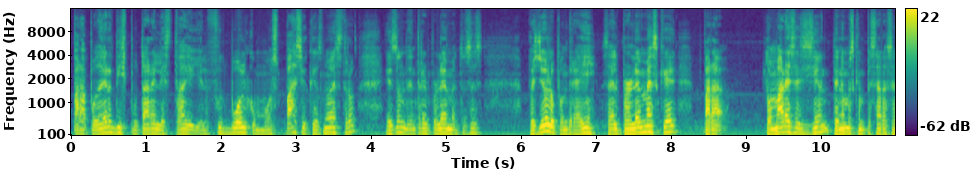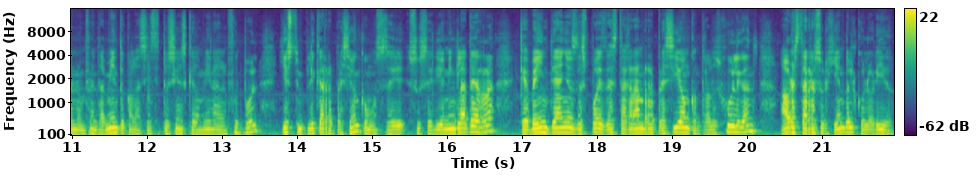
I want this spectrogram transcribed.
para poder disputar el estadio y el fútbol como espacio que es nuestro, es donde entra el problema. Entonces, pues yo lo pondré ahí. O sea, el problema es que para tomar esa decisión, tenemos que empezar a hacer un enfrentamiento con las instituciones que dominan el fútbol y esto implica represión como se sucedió en Inglaterra, que 20 años después de esta gran represión contra los hooligans, ahora está resurgiendo el colorido.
